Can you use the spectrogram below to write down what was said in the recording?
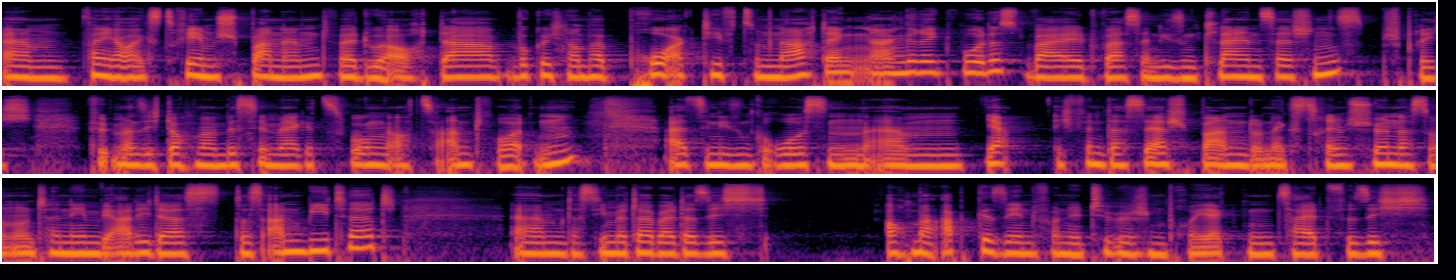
Ähm, fand ich auch extrem spannend, weil du auch da wirklich nochmal proaktiv zum Nachdenken angeregt wurdest, weil du warst in diesen kleinen Sessions, sprich, fühlt man sich doch mal ein bisschen mehr gezwungen, auch zu antworten, als in diesen großen. Ähm, ja, ich finde das sehr spannend und extrem schön, dass so ein Unternehmen wie Adidas das anbietet, ähm, dass die Mitarbeiter sich auch mal abgesehen von den typischen Projekten Zeit für sich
